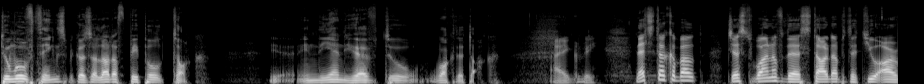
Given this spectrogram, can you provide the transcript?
to move things because a lot of people talk in the end you have to walk the talk I agree. Let's talk about just one of the startups that you are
